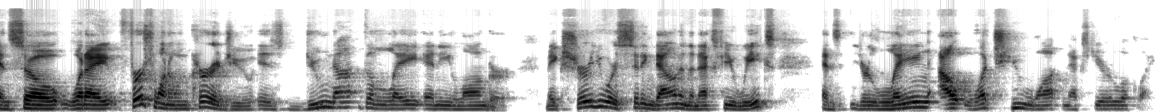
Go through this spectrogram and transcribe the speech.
And so, what I first want to encourage you is do not delay any longer. Make sure you are sitting down in the next few weeks and you're laying out what you want next year to look like.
